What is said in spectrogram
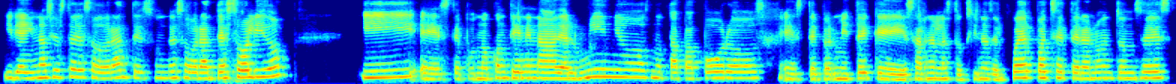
y de ahí nació este desodorante. Es un desodorante sólido y este, pues no contiene nada de aluminio, no tapa poros, este, permite que salgan las toxinas del cuerpo, etcétera, ¿no? Entonces,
